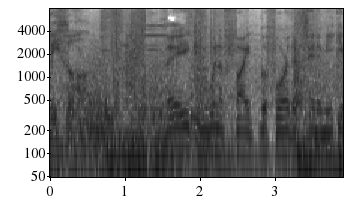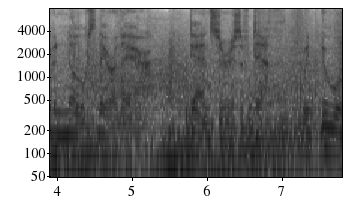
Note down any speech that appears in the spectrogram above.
lethal. They can win a fight before their enemy even knows they are there. Dancers of Death, with dual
